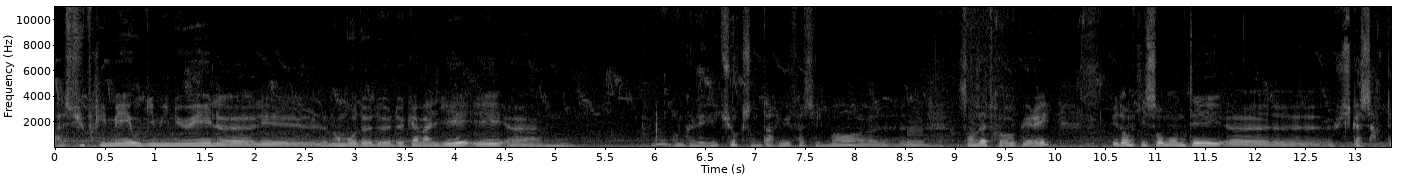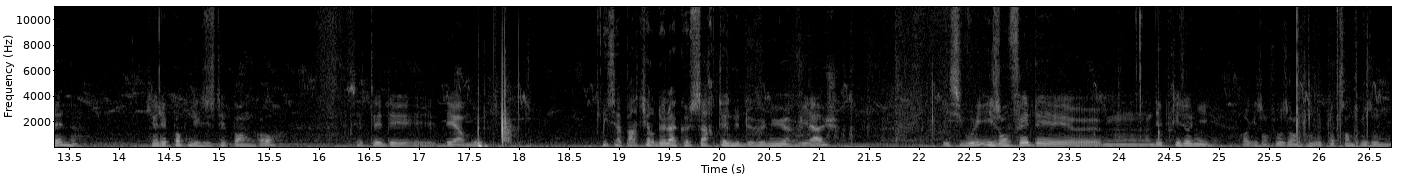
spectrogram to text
a supprimé ou diminué le, les- le nombre de, de- de cavaliers. Et euh, donc, les Turcs sont arrivés facilement. euh, Mm. sans être repérés. Et donc ils sont montés jusqu'à Sartène, qui à l'époque n'existait pas encore. C'était des, des hameaux. Et c'est à partir de là que Sartène est devenu un village. Et si vous voulez, ils ont fait des, euh, prisonniers. Je crois qu'ils ont fait aux alentours de 400 prisonniers.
